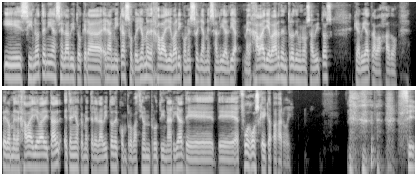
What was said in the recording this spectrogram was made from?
y si no tenías el hábito, que era, era mi caso, pero yo me dejaba llevar y con eso ya me salía el día, me dejaba llevar dentro de unos hábitos que había trabajado, pero me dejaba llevar y tal, he tenido que meter el hábito de comprobación rutinaria de, de fuegos que hay que apagar hoy. Sí,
